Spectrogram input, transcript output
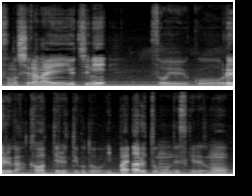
その知らないうちにそういうこうルールが変わってるっていうこといっぱいあると思うんですけれども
